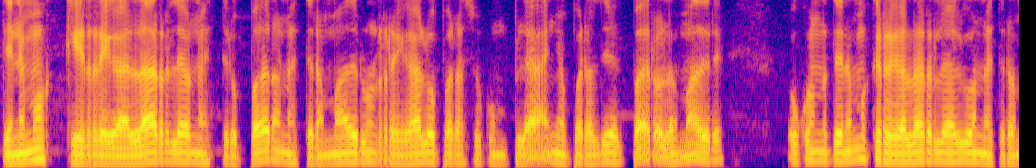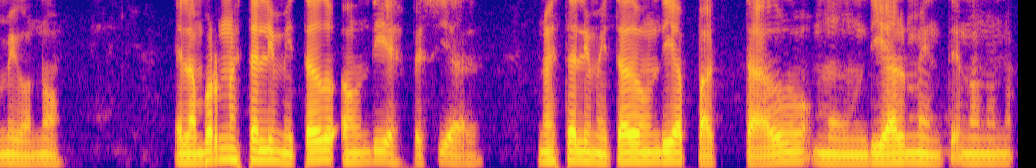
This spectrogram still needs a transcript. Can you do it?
tenemos que regalarle a nuestro padre, a nuestra madre un regalo para su cumpleaños, para el día del padre o la madre, o cuando tenemos que regalarle algo a nuestro amigo, no. El amor no está limitado a un día especial, no está limitado a un día pactado mundialmente, no, no, no.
